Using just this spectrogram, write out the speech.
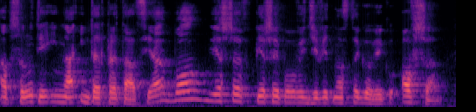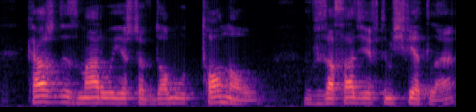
absolutnie inna interpretacja, bo jeszcze w pierwszej połowie XIX wieku, owszem, każdy zmarły jeszcze w domu tonął w zasadzie w tym świetle,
